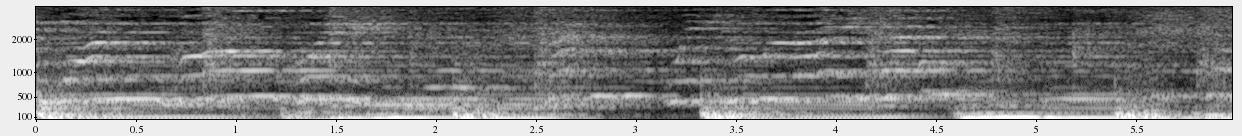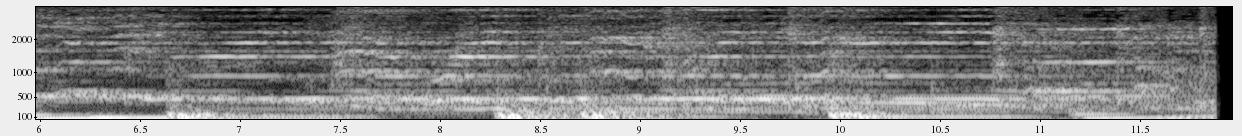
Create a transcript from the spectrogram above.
the one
